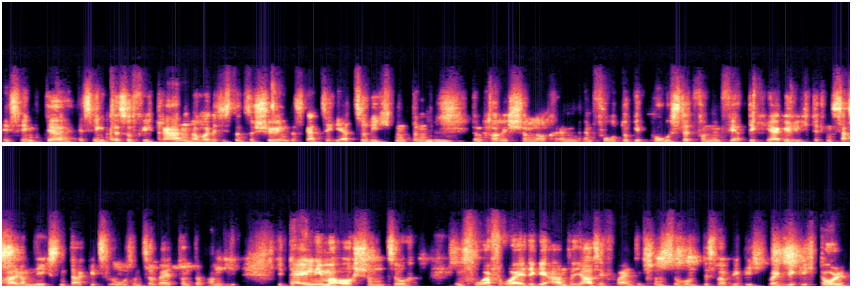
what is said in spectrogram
es hängt ja, es hängt ja so viel dran, aber das ist dann so schön, das Ganze herzurichten und dann, mhm. dann habe ich schon auch ein, ein Foto gepostet von dem fertig hergerichteten Saal. Am nächsten Tag geht's los und so weiter und da haben die, die Teilnehmer auch schon so in Vorfreude geantwortet, ja, sie freuen sich schon so und das war wirklich, war wirklich toll.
